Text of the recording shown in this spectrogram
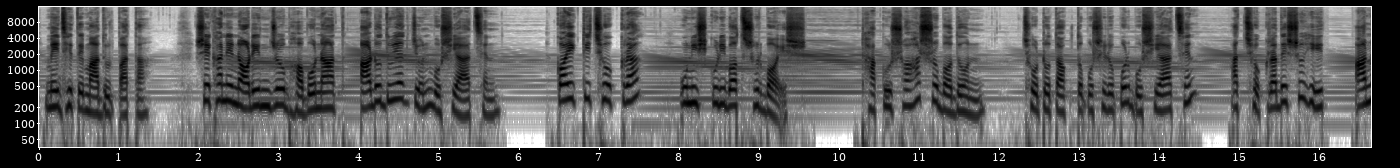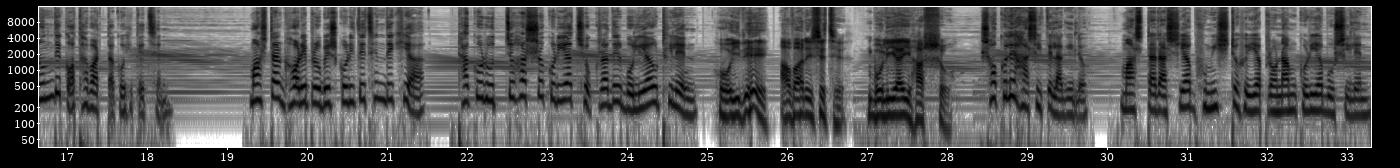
মেঝেতে মাদুর পাতা। সেখানে নরেন্দ্র, ভবনাথ আরও দু একজন বসিয়া আছেন। কয়েকটি ছোকরা, উনিশ কুড়ি বৎসর বয়স। ঠাকুর সহাস্য বদন, ছোট তক্তপোষের ওপর বসিয়া আছেন আর ছোকরাদের সহিত আনন্দে কথাবার্তা কহিতেছেন। মাস্টার ঘরে প্রবেশ করিতেছেন দেখিয়া ঠাকুর উচ্চহাস্য করিয়া ছোকরাদের বলিয়া উঠিলেন ওই রে আবার এসেছে বলিয়াই হাস্য। সকলে হাসিতে লাগিল। মাস্টার আসিয়া ভূমিষ্ঠ হইয়া প্রণাম করিয়া বসিলেন।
